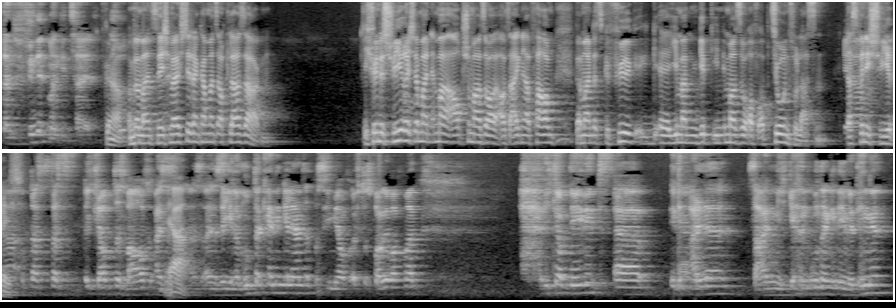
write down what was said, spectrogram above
dann findet man die Zeit. Genau. Und wenn man es nicht möchte, dann kann man es auch klar sagen. Ich finde es schwierig, wenn man immer auch schon mal so aus eigener Erfahrung, wenn man das Gefühl äh, jemandem gibt, ihn immer so auf Optionen zu lassen. Ja, das finde ich schwierig. Ja, das, das, ich glaube, das war auch, als, ja. als, als, er ihre Mutter kennengelernt hat, was sie mir auch öfters vorgeworfen hat. Ich glaube, David, äh, wir alle sagen nicht gern unangenehme Dinge.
